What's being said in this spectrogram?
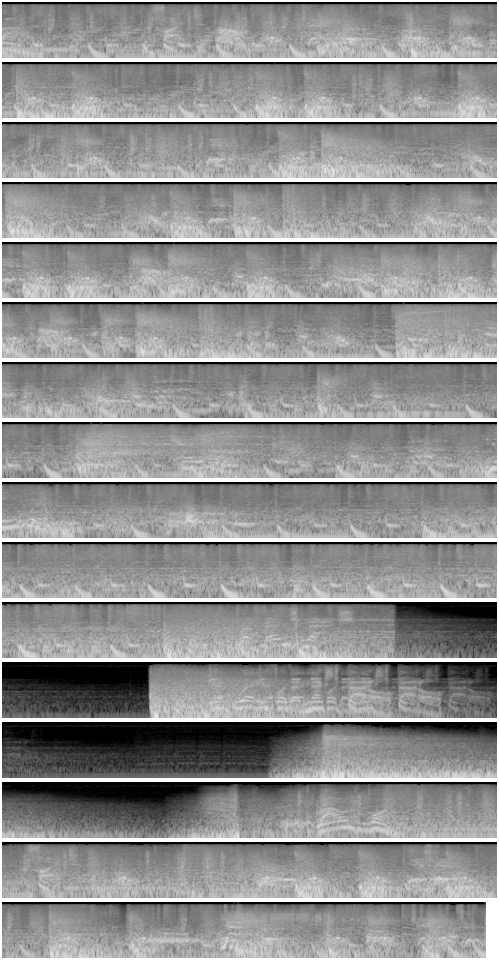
Round. Fight. You win. Revenge match. Get ready for the next battle. Round one. Great.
